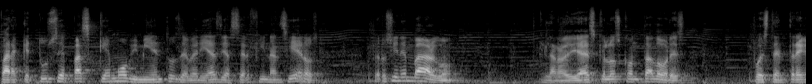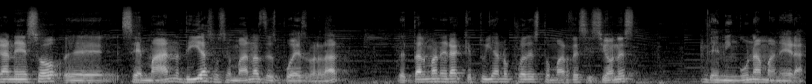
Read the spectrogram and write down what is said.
para que tú sepas qué movimientos deberías de hacer financieros. Pero sin embargo, la realidad es que los contadores pues te entregan eso eh, días o semanas después, ¿verdad? De tal manera que tú ya no puedes tomar decisiones de ninguna manera.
